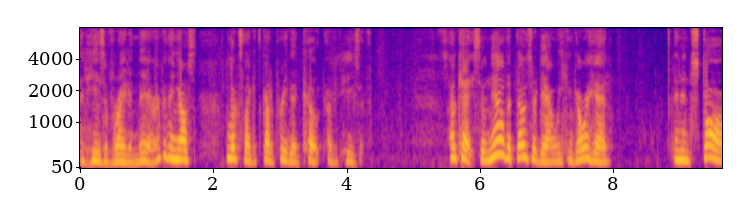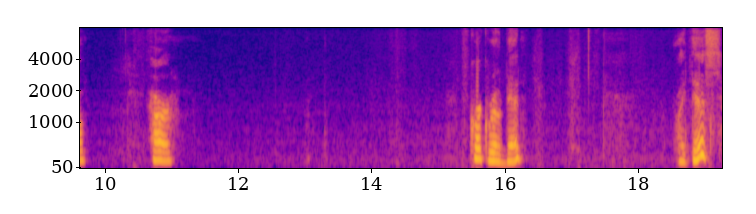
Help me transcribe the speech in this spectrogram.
adhesive right in there. Everything else looks like it's got a pretty good coat of adhesive. Okay, so now that those are down, we can go ahead and install our cork road bed like this.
